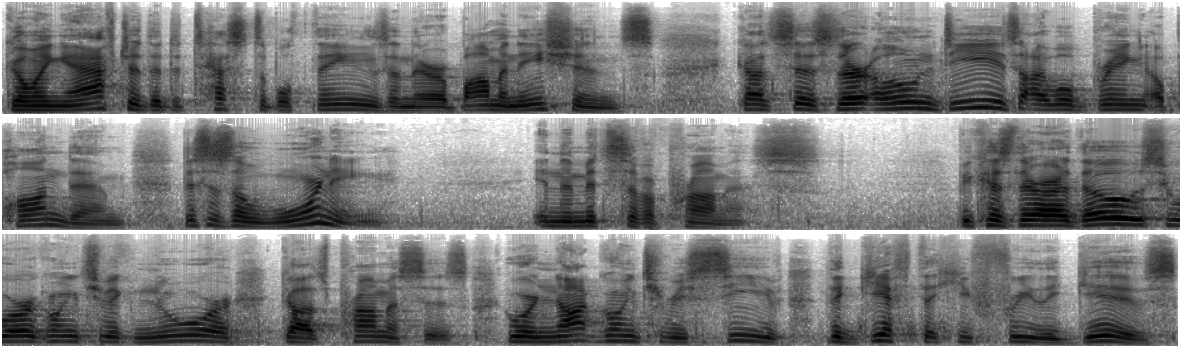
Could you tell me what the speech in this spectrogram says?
going after the detestable things and their abominations. God says, Their own deeds I will bring upon them. This is a warning in the midst of a promise. Because there are those who are going to ignore God's promises, who are not going to receive the gift that He freely gives.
